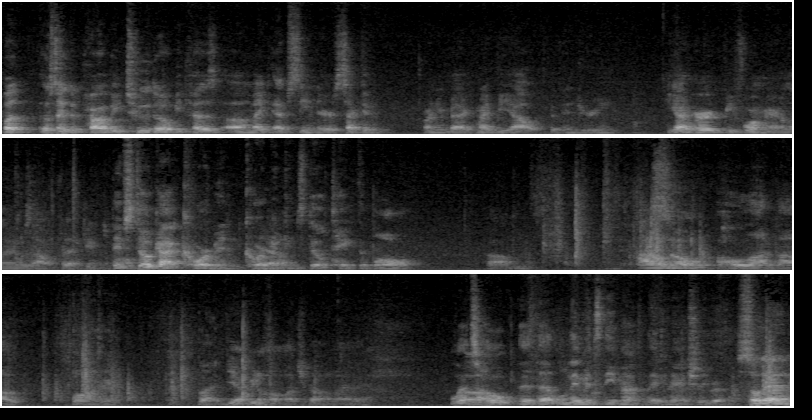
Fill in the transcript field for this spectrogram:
but it looks like there'd probably be two, though, because uh, Mike Epstein, their second running back, might be out with injury. He got hurt before Maryland was out for that game. They've still got Corbin. Corbin Yeah. can still take the ball. Um, I don't know a whole lot about Bonner, but Yeah, we don't know much about him either. Let's hope that that limits the amount that they can actually run. So then,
